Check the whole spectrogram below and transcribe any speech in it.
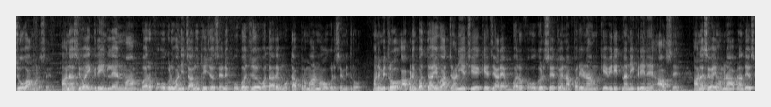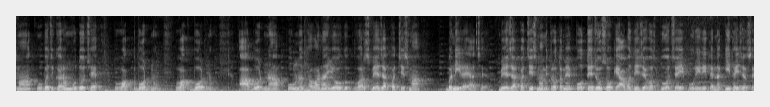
જોવા મળશે. આના સિવાય ગ્રીનલેન્ડમાં બરફ ઓગળવાની ચાલુ થઈ જશે અને ખૂબ જ વધારે મોટા પ્રમાણમાં ઓગળશે મિત્રો. અને મિત્રો, આપણે બધા એ વાત જાણીએ છીએ કે જ્યારે બરફ ઓગળશે તો એના પરિણામ કેવી રીતના નીકળીને આવશે? આના સિવાય હમણાં આપણા દેશમાં ખૂબ જ ગરમ મુદ્દો છે વક્ત બોર્ડનો વક્ત બોર્ડનો. આ બોર્ડના પૂર્ણ થવાના યોગ વર્ષ બે હજાર પચીસમાં બની રહ્યા છે. બે હજાર પચીસમાં મિત્રો તમે પોતે જોશો કે આ બધી જે વસ્તુઓ છે એ પૂરી રીતે નક્કી થઈ જશે.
